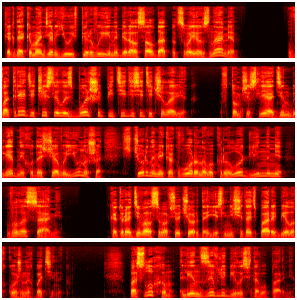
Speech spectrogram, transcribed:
Когда командир Юй впервые набирал солдат под свое знамя, в отряде числилось больше 50 человек, в том числе один бледный худощавый юноша с черными, как вороново крыло, длинными волосами, который одевался во все черное, если не считать пары белых кожаных ботинок. По слухам, Линзы влюбилась в того парня.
